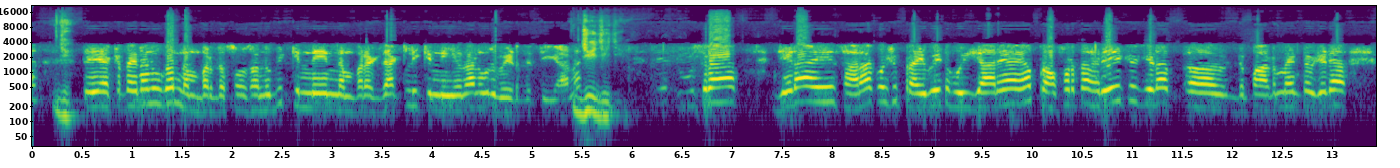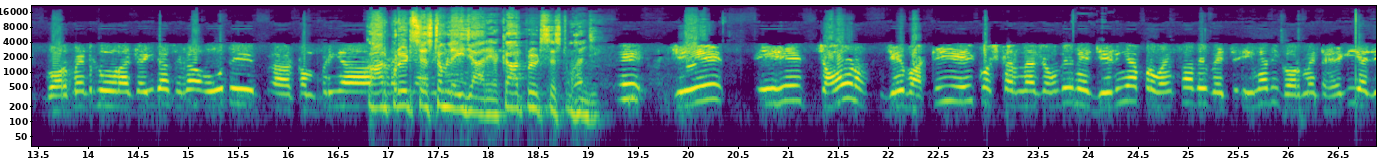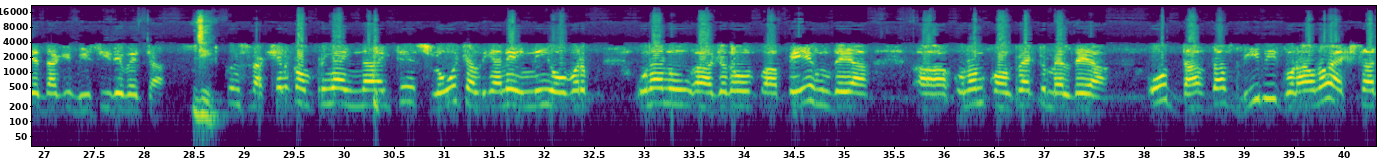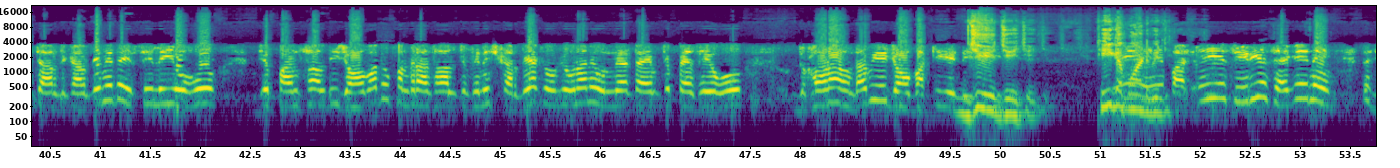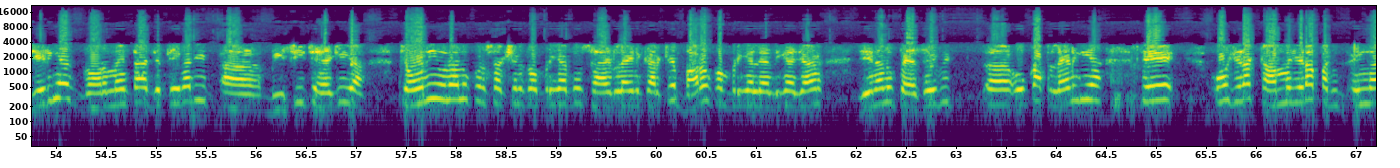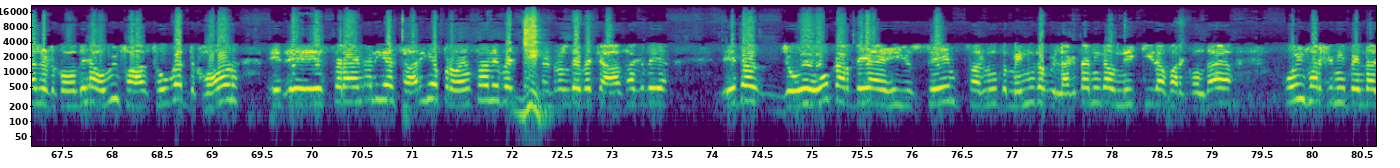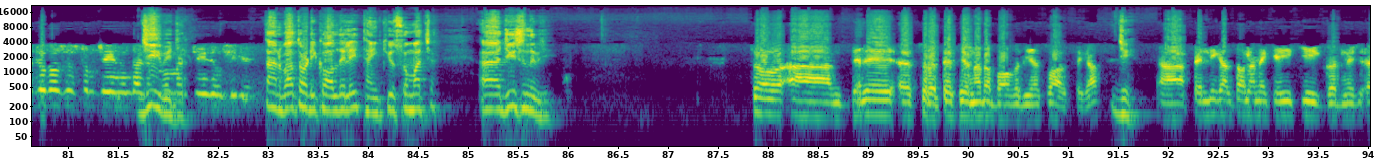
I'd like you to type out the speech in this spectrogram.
ਤੇ ਇੱਕ ਤਾਂ ਇਹਨਾਂ ਨੂੰ ਕਹਿੰਦਾ ਨੰਬਰ ਦੱਸੋ ਸਾਨੂੰ ਵੀ ਕਿੰਨੇ ਨੰਬਰ ਐਗਜ਼ੈਕਟਲੀ ਕਿੰਨੀ ਉਹਨਾਂ ਨੂੰ ਰਿਬੇਟ ਦਿੱਤੀ ਆ ਨਾ ਜੀ ਜੀ ਜੀ। ਤੇ ਦੂਸਰਾ ਜਿਹੜਾ ਇਹ ਸਾਰਾ ਕੁਝ ਪ੍ਰਾਈਵੇਟ ਹੋਈ ਜਾ ਰਿਹਾ ਆ ਪ੍ਰੋਫਿਟ ਤਾਂ ਹਰੇਕ ਜਿਹੜਾ ਡਿਪਾਰਟਮੈਂਟ ਜਿਹੜਾ ਗਵਰਨਮੈਂਟ ਨੂੰ ਆਉਣਾ ਚਾਹੀਦਾ ਸੀਗਾ ਉਹ ਤੇ ਕੰਪਨੀਆਂ ਕਾਰਪੋਰੇਟ ਸਿਸਟਮ ਲਈ ਜਾ ਰਿਹਾ ਕਾਰਪੋਰੇਟ ਸਿਸਟਮ ਹਾਂਜੀ। ਜੇ ਇਹ ਚਾਹਣ ਜੇ ਵਾਕਈ ਇਹ ਕੁਝ ਕਰਨਾ ਚਾਹੁੰਦੇ ਨੇ ਜਿਹੜੀਆਂ ਪ੍ਰੋਵਿੰਸਾਂ ਦੇ ਵਿੱਚ ਇਹਨਾਂ ਦੀ ਗਵਰਨਮੈਂਟ ਹੈਗੀ ਆ ਜਿੱਦਾਂ ਕਿ BC ਦੇ ਵਿੱਚ ਆ। ਜੀ। ਕੰਸਟਰਕਸ਼ਨ ਕੰਪਨੀਆਂ ਇੰਨਾ ਇੱਥੇ ਸਲੋ ਚੱਲਦੀਆਂ ਨੇ ਇੰਨੀ ਓਵਰ ਉਹਨਾਂ ਨੂੰ ਜਦੋਂ ਪੇ ਹੁੰਦੇ ਆ ਉਹਨਾਂ ਨੂੰ ਕੰਟਰੈਕਟ ਮਿਲਦੇ ਆ। ਉਹ 10-10 20-20 ਗੁਣਾ ਉਹਨਾਂ ਨੂੰ ਐਕਸਟਰਾ ਚਾਰਜ ਕਰਦੇ ਨੇ ਤੇ ਇਸੇ ਲਈ ਉਹ ਜੇ 5 ਸਾਲ ਦੀ ਜੌਬ ਆ ਤਾਂ ਉਹ 15 ਸਾਲ ਚ ਫਿਨਿਸ਼ ਕਰਦੇ ਆ ਕਿਉਂਕਿ ਉਹਨਾਂ ਨੇ ਉਨੇ ਟਾਈਮ ਚ ਪੈਸੇ ਉਹ ਦਿਖਾਉਣਾ ਹੁੰਦਾ ਵੀ ਇਹ ਜੌਬ ਬਾਕੀ ਏਡੀ ਜੀ ਜੀ ਜੀ ਜੀ। ਠੀਕ ਹੈ ਪੁਆਇੰਟ ਵੀ ਇਹ ਜੀ। ਬਾਕੀ ਇਹ ਸੀਰੀਅਸ ਹੈਗੇ ਨੇ ਤੇ ਜਿਹੜੀਆਂ ਗਵਰਨਮੈਂਟ ਆ ਜਿੱਥੇ ਇਹਨਾਂ ਦੀ ਬੀਸੀ ਚ ਹੈਗੀ ਆ ਕਿਉਂ ਨਹੀਂ ਉਹਨਾਂ ਨੂੰ ਕੰਸਟਰਕਸ਼ਨ ਕੰਪਨੀਆਂ ਤੋਂ ਸਾਈਡ ਲਾਈਨ ਕਰਕੇ ਬਾਹਰੋਂ ਕੰਪਨੀਆਂ ਲੈਂਦੀਆਂ ਜਾਣ ਜੇ ਇਹਨਾਂ ਨੂੰ ਪੈਸੇ ਵੀ ਉਹ ਘੱਟ ਲੈਣਗੀਆਂ ਤੇ ਉਹ ਜਿਹੜਾ ਕੰਮ ਜਿਹੜਾ ਇੰਨਾ ਲਟਕਾਉਂਦੇ ਆ ਉਹ ਵੀ ਫਾਸਟ ਹੋਊਗਾ ਦਿਖਾਉਣ। ਇਸ ਤਰ੍ਹਾਂ ਇਹਨਾਂ ਦੀਆਂ ਸਾਰੀਆਂ ਪ੍ਰੋਵਿੰਸਾਂ ਦੇ ਵਿੱਚ। ਫੈਡਰਲ ਦੇ ਵਿੱਚ ਆ ਸਕਦੇ ਆ। ਇਹ ਤਾਂ ਜੋ ਉਹ ਕਰਦੇ ਆ ਇਹ ਸੇਮ ਸਾਨੂੰ ਤਾਂ ਮੈਨੂੰ ਤਾਂ ਕੋਈ ਲੱਗਦਾ ਨਹੀਂਗਾ 19 21 ਦਾ ਫ਼ਰਕ ਹੁੰਦਾ ਆ। ਕੋਈ ਫ਼ਰਕ ਨਹੀਂ ਪੈਂਦਾ ਜਦੋਂ ਸਿਸਟਮ ਚੇਂਜ ਹੁੰਦਾ ਜੀ, ਵੀ ਗਵਰਨਮੈਂਟ ਜੀ। ਚੇਂਜ ਹੁੰਦੀ ਹੈ। ਧੰਨਵਾਦ ਤੁਹਾਡੀ ਕਾਲ ਦੇ ਲਈ ਥੈਂਕ ਯੂ ਸੋ ਮਚ ਜੀ ਸੰਦੀਪ ਜੀ। ਸੋ ਜਿਹੜੇ ਸਰੋਤੇ ਸੀ ਉਹਨਾਂ ਦਾ ਬਹੁਤ ਵਧੀਆ ਸਵਾਲ ਸੀਗਾ। ਜੀ। ਪਹਿਲੀ ਗੱਲ ਤਾਂ ਉਹਨਾਂ ਨੇ ਕਹੀ ਕਿ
